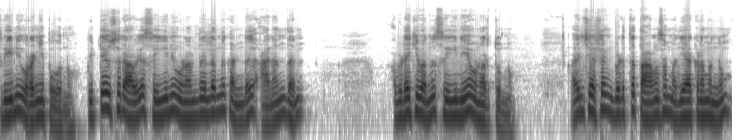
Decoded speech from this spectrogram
ശ്രീനി ഉറങ്ങിപ്പോകുന്നു. പിറ്റേ ദിവസം രാവിലെ ശ്രീനി ഉണർന്നില്ലെന്ന് കണ്ട് അനന്തൻ അവിടേക്ക് വന്ന് ശ്രീനിയെ ഉണർത്തുന്നു. അതിനുശേഷം ഇവിടുത്തെ താമസം മതിയാക്കണമെന്നും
